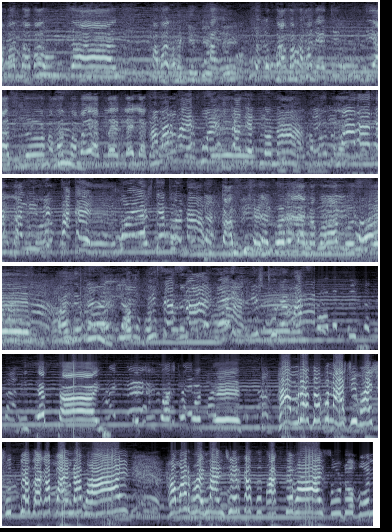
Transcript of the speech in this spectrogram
আমার বাবা উজ্জ্বল আমার আমরা আসি ভাই শুদ্ধ জায়গা পায় না ভাই? আমার ভাই মানুষের কাছে থাকতে ভাই, ছোট বোন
